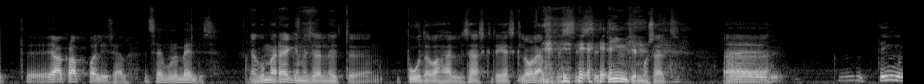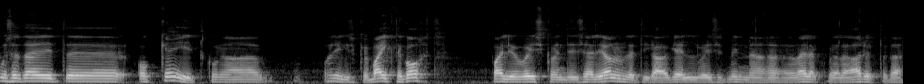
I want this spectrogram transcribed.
et hea klapp oli seal, et see mulle meeldis ja kui me räägime seal nüüd puude vahel sääskide keskel olemisest, siis tingimused äh,. tingimused olid äh, okeid, kuna oligi niisugune vaikne koht, palju võistkondi seal ei olnud, et iga kell võisid minna väljaku peale harjutada,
